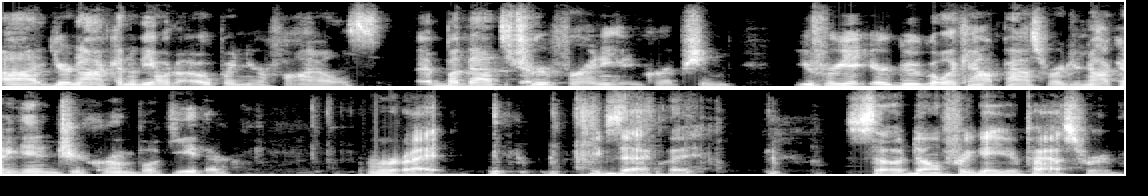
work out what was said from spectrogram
uh, you're not going to be able to open your files. But that's true for any encryption. You forget your Google account password, you're not going to get into your Chromebook either. right. Exactly. So don't forget your password.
